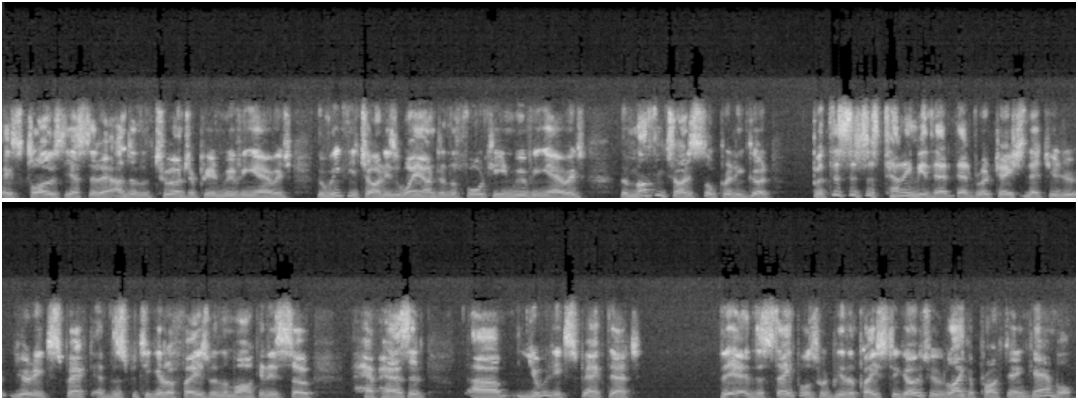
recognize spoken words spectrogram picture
it's closed yesterday under the 200 period moving average. The weekly chart is way under the 14 moving average. The monthly chart is still pretty good. But this is just telling me that that rotation that you you expect at this particular phase when the market is so haphazard, um, you would expect that the the staples would be the place to go to, like a Procter and Gamble.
